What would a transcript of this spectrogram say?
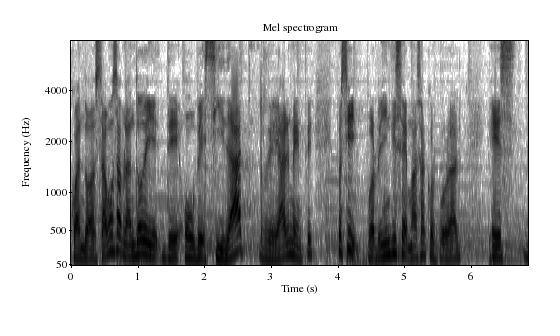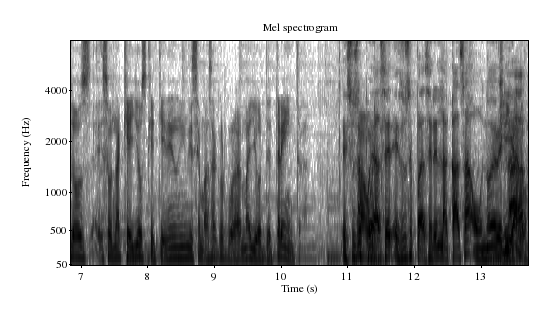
Cuando estamos hablando de, obesidad realmente, pues sí, por índice de masa corporal es los, son aquellos que tienen un índice de masa corporal mayor de 30. ¿Eso se, puede hacer, ¿Eso se puede hacer en la casa o uno debería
